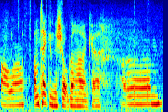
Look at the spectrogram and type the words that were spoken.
Oh wow. I'm taking the shotgun. I don't care. Um.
